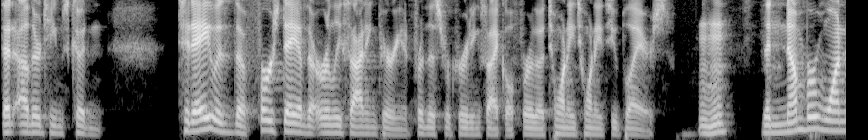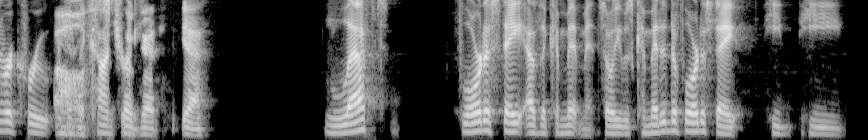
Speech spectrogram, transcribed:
that other teams couldn't. Today was the first day of the early signing period for this recruiting cycle for the 2022 players. Mm-hmm. The number one recruit Oh, in the country good. Yeah. left Florida State as a commitment. So he was committed to Florida State. He he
